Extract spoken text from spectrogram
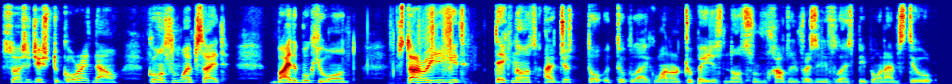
So I suggest to go right now, go on some website, buy the book you want, start reading it, Take notes. I just took like one or two pages notes from how to and influence people, and I'm still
